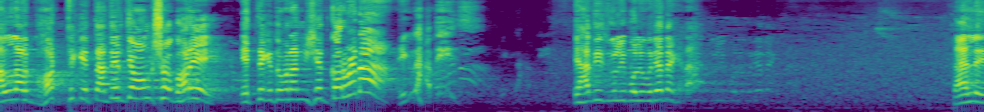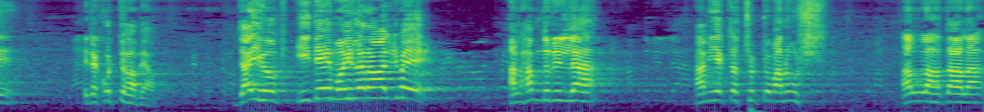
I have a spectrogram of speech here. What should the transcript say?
আল্লাহর ঘর থেকে তাদের যে অংশ ঘরে, এর থেকে তোমরা নিষেধ করবে না? এগুলো হাদিস। এই হাদিসগুলি মৌলবীরা দেখে না? তাহলে এটা করতে হবে। যাই হোক, ঈদে মহিলারা আসবে। আলহামদুলিল্লাহ, আমি একটা ছোট্ট মানুষ। আল্লাহ তাআলা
